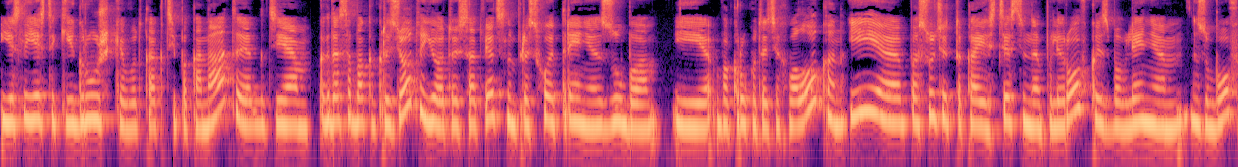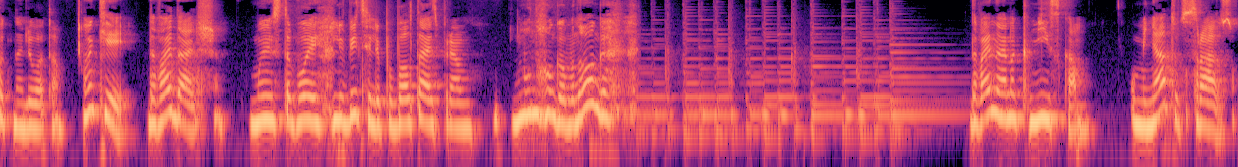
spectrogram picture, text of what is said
если есть такие игрушки, вот как типа канаты, где, когда собака грызет ее, то есть, соответственно, происходит трение зуба и вокруг вот этих волокон, и, по сути, такая естественная полировка, избавление зубов от налета. Окей, давай дальше. Мы с тобой любители поболтать прям много-много. Давай, наверное, к мискам. У меня тут сразу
